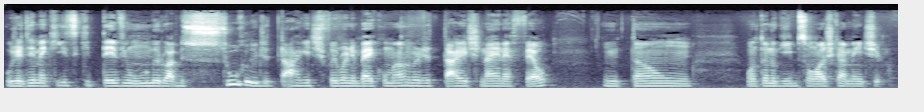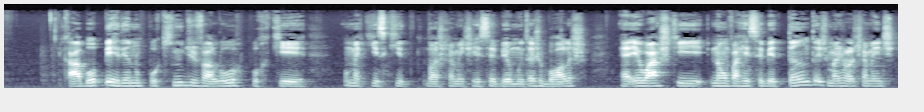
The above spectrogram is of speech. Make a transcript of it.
o GT McKissick teve um número absurdo de targets, foi o running back com o maior número de targets na NFL. Então, o Antônio Gibson, logicamente, acabou perdendo um pouquinho de valor, porque o McKissick, logicamente, recebeu muitas bolas. É, eu acho que não vai receber tantas, mas, logicamente,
